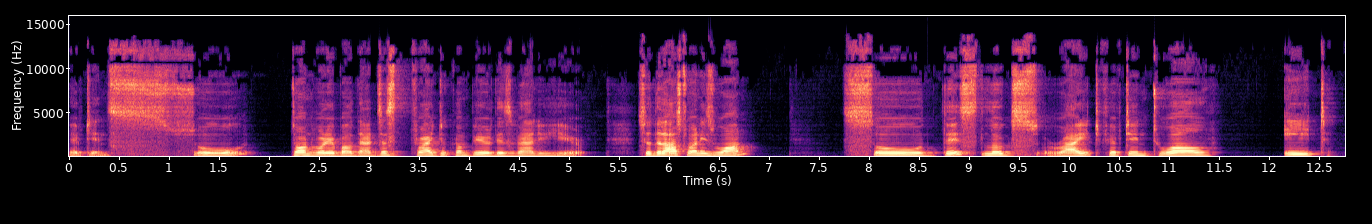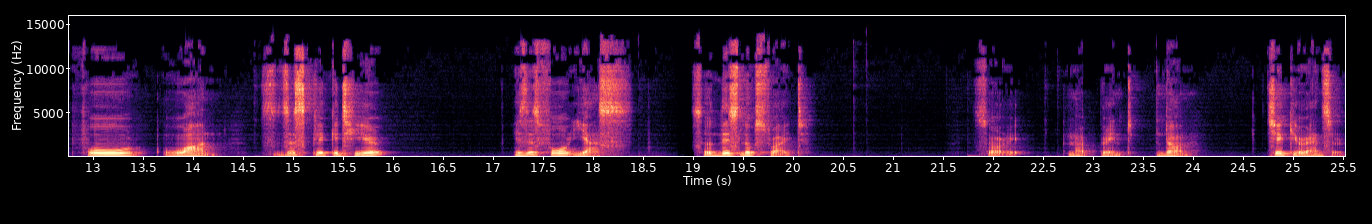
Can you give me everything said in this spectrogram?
15 so don't worry about that. Just try to compare this value here. So the last one is 1 so this looks right. 15 12 8 4 1 so just click it here. Is this 4 yes. So this looks right. Sorry not print done. Check your answer.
